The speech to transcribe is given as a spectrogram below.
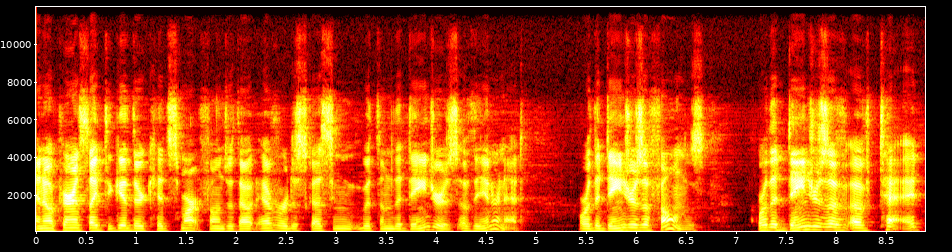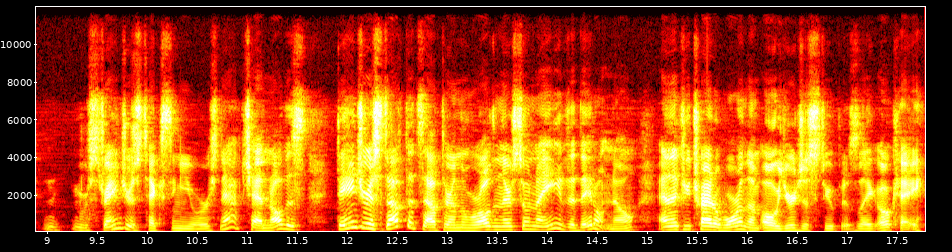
I know parents like to give their kids smartphones without ever discussing with them the dangers of the internet, or the dangers of phones, or the dangers of, of te- strangers texting you, or Snapchat, and all this dangerous stuff that's out there in the world, and they're so naive that they don't know. And if you try to warn them, oh, you're just stupid. It's like, okay,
